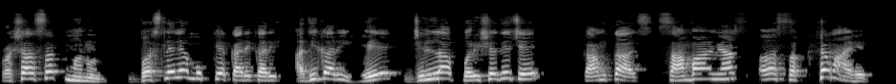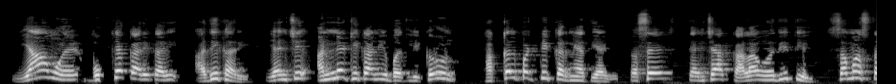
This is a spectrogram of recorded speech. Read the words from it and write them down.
प्रशासक म्हणून बसलेल्या मुख्य कार्यकारी अधिकारी हे जिल्हा परिषदेचे कामकाज सांभाळण्यास असक्षम आहेत. यामुळे मुख्य कार्यकारी अधिकारी यांची अन्य ठिकाणी बदली करून हक्कलपट्टी करण्यात यावी. तसेच त्यांच्या कालावधीतील समस्त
